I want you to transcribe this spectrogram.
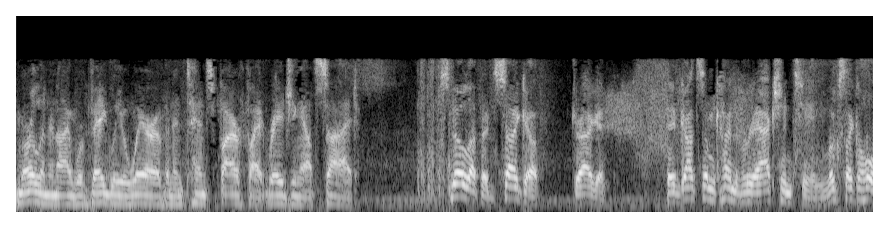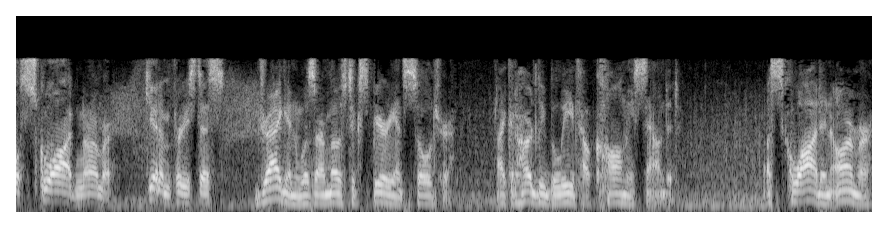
Merlin and I were vaguely aware of an intense firefight raging outside. Snow Leopard, Psycho, Dragon. They've got some kind of reaction team. Looks like a whole squad in armor. Get 'em, Priestess. Dragon was our most experienced soldier. I could hardly believe how calm he sounded. A squad in armor.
